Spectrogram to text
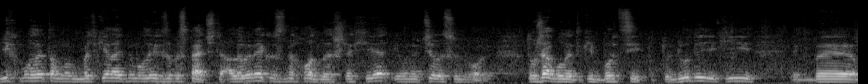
їх могли там, батьки навіть не могли їх забезпечити, але вони якось знаходили шляхи і вони вчились у Львові. То вже були такі борці, тобто люди, які якби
